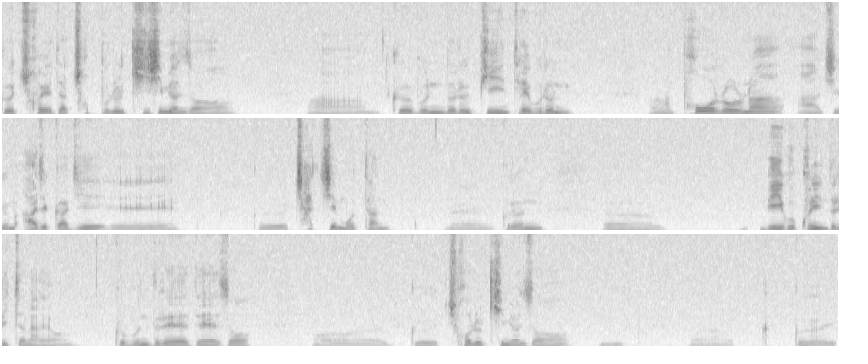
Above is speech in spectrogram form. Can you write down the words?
그 초에다 촛불을 키시면서 아, 그분들의 빈 테이블은 어, 포로나 아, 지금 아직까지 에, 그 찾지 못한 에, 그런 어, 미국 군인들 있잖아요. 그분들에 대해서 어, 그 초를 키면서 음, 어, 그,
